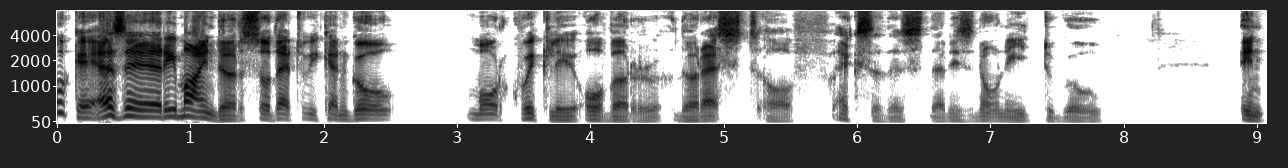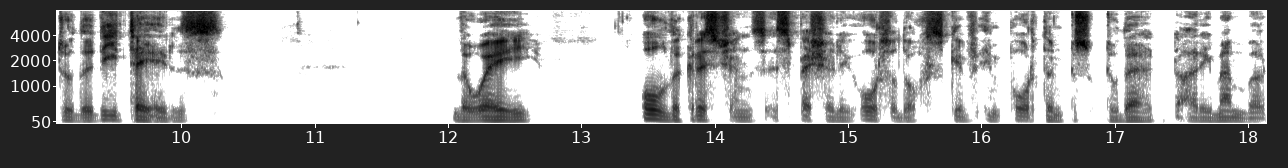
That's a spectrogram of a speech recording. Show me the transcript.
Okay, as a reminder, so that we can go more quickly over the rest of Exodus, there is no need to go into the details the way all the Christians, especially Orthodox, give importance to that. I remember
